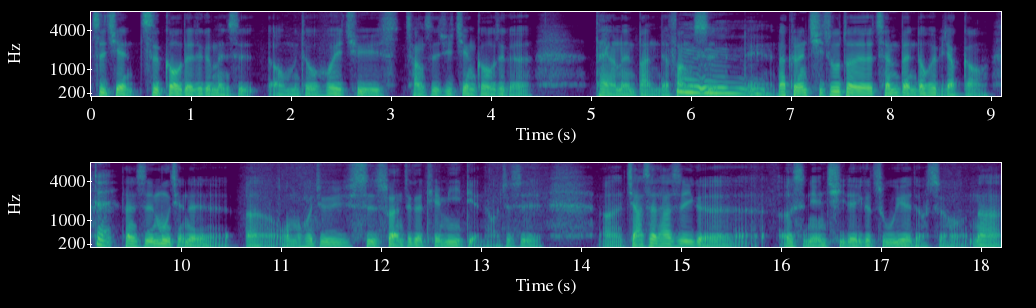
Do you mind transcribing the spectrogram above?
自建自购的这个门市，呃我们都会去尝试去建构这个。太阳能板的方式，嗯嗯嗯对，那可能起初的成本都会比较高，对，但是目前的呃，我们会去试算这个甜蜜点哈，就是呃，假设它是一个二十年期的一个租约的时候，那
